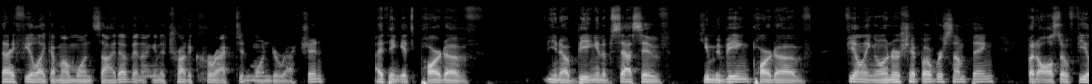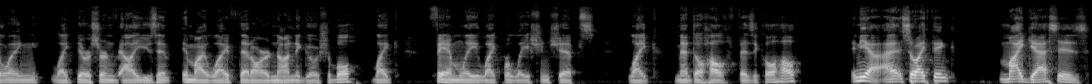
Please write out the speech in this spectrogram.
that I feel like I'm on one side of, and I'm going to try to correct in one direction. I think it's part of you know being an obsessive human being, part of feeling ownership over something, but also feeling like there are certain values in, in my life that are non negotiable, like family, like relationships, like mental health, physical health. And yeah, I, so I think my guess is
